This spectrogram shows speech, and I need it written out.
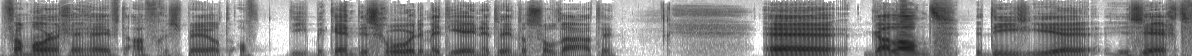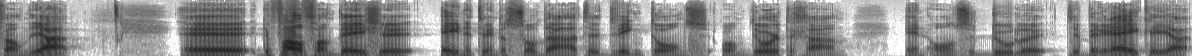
vanmorgen heeft afgespeeld, of die bekend is geworden met die 21 soldaten. Galant die zegt van ja, de val van deze 21 soldaten dwingt ons om door te gaan en onze doelen te bereiken. Ja,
